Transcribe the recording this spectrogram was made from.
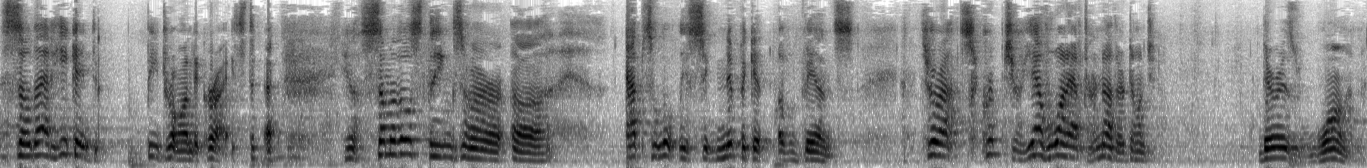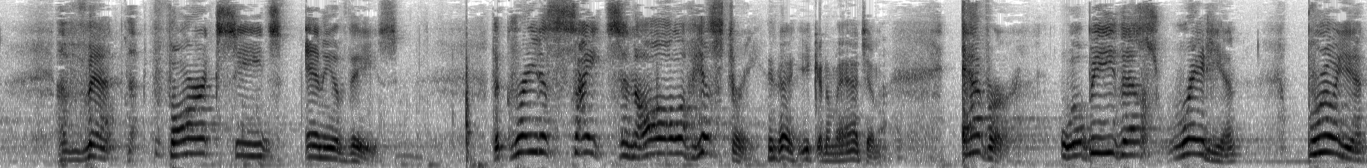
so that he could be drawn to Christ? you know, some of those things are uh, absolutely significant events throughout Scripture. You have one after another, don't you? There is one event that far exceeds any of these. The greatest sights in all of history, you can imagine, ever will be this radiant, brilliant,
